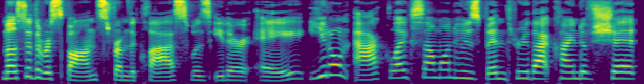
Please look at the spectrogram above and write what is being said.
Most of the response from the class was either A, you don't act like someone who's been through that kind of shit,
